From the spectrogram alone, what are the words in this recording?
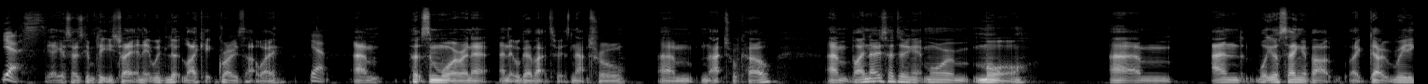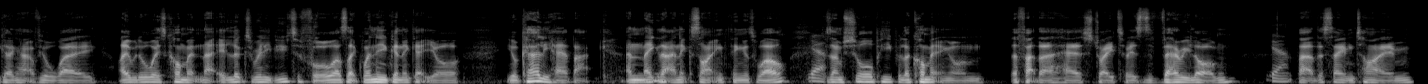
Yes. Yeah, it goes completely straight, and it would look like it grows that way. Yeah. Um, put some water in it, and it will go back to its natural um, natural curl. Um, but I notice her doing it more and more. Um, and what you're saying about like go really going out of your way, I would always comment that it looks really beautiful. I was like, when are you going to get your your curly hair back and make that an exciting thing as well? Yeah. Because I'm sure people are commenting on the fact that her hair is straighter. It's very long, Yeah. but at the same time,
